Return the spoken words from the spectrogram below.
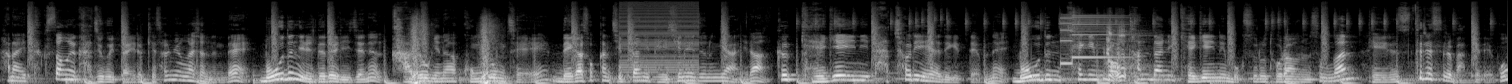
하나의 특성을 가지고 있다 이렇게 설명하셨는데 모든 일들을 이제는 가족이나 공동체에 내가 속한 집단이 대신해 주는 게 아니라 그 개개인이 다 처리해야 되기 때문에 모든 책임과 판단이 개개인의 몫으로 돌아오는 순간 개인은 스트레스를 받게 되고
